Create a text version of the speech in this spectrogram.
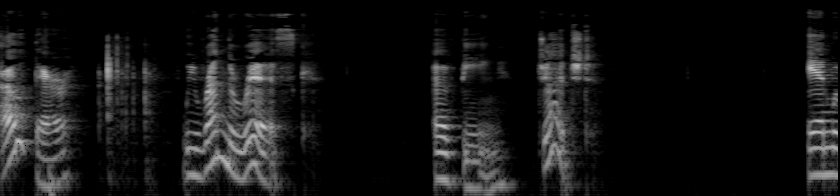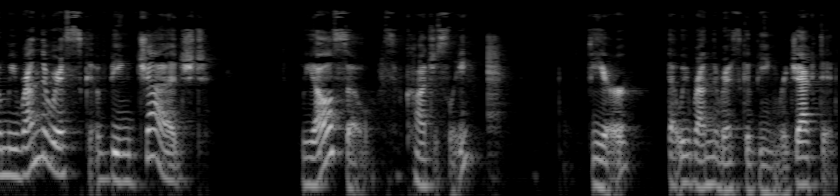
out there, we run the risk of being judged. And when we run the risk of being judged, we also subconsciously fear that we run the risk of being rejected.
